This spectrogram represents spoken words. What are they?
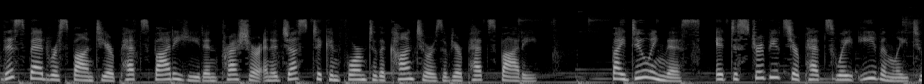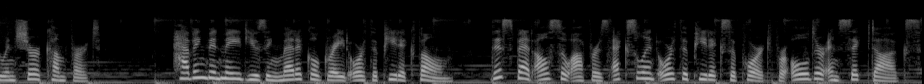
this bed respond to your pet's body heat and pressure and adjust to conform to the contours of your pet's body. By doing this, it distributes your pet's weight evenly to ensure comfort. Having been made using medical-grade orthopedic foam, this bed also offers excellent orthopedic support for older and sick dogs.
